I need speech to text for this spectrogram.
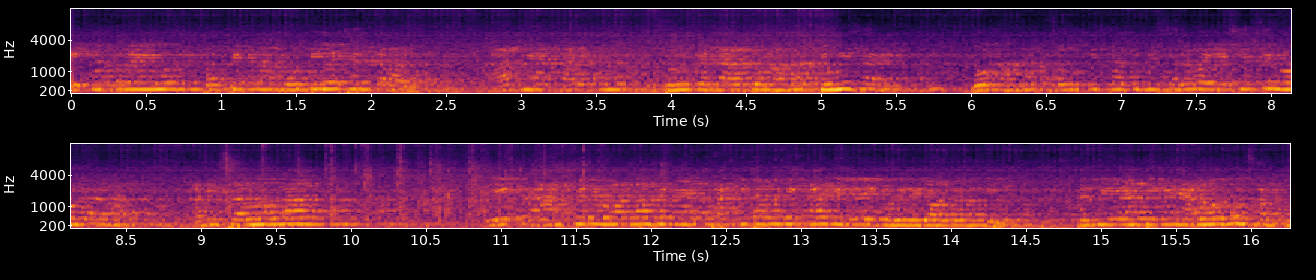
एकत्र येऊन प्रत्येकाला मोटिवेशन करावं. आज मी हा कार्यक्रम सुरू केला. दोन हजार चोवीस आहे. दोन हजार चौतीसला तुम्ही सर्व यशस्वी होणार आहात. आणि सर्वांना एक आश्चर्य वाटला होतं काय पाकिटामध्ये काय दिलेलं आहे गोविंद डॉक्टरांनी तर मी या ठिकाणी आवर्जून सांगतो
